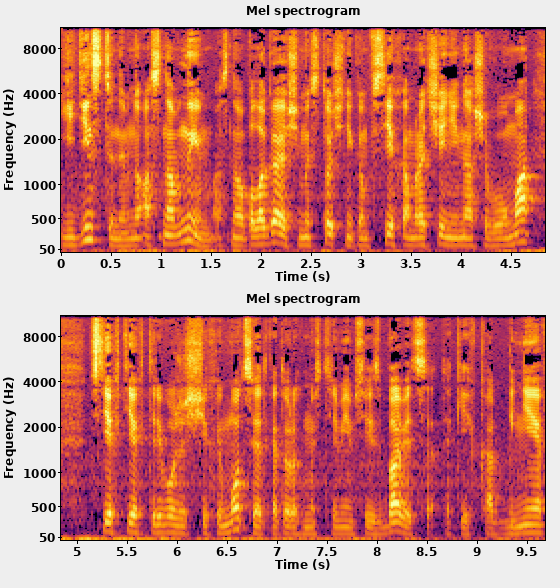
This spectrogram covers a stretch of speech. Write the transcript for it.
единственным, но основным, основополагающим источником всех омрачений нашего ума, всех тех тревожащих эмоций, от которых мы стремимся избавиться, таких как гнев,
